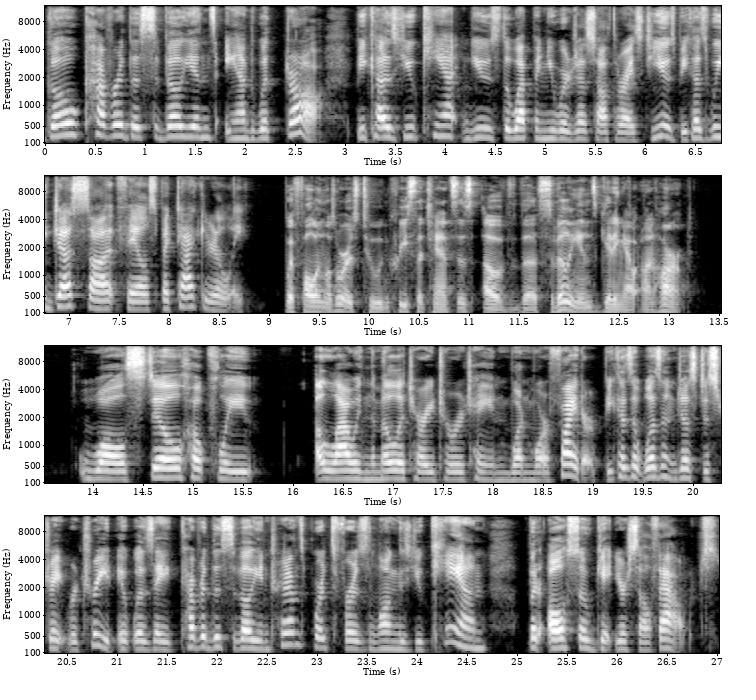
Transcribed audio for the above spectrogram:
go cover the civilians and withdraw because you can't use the weapon you were just authorized to use because we just saw it fail spectacularly. With following those orders to increase the chances of the civilians getting out unharmed. While still hopefully allowing the military to retain one more fighter because it wasn't just a straight retreat. It was a cover the civilian transports for as long as you can, but also get yourself out.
